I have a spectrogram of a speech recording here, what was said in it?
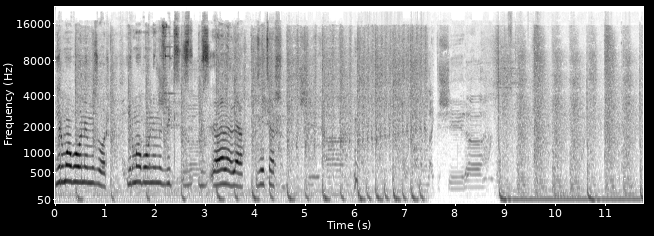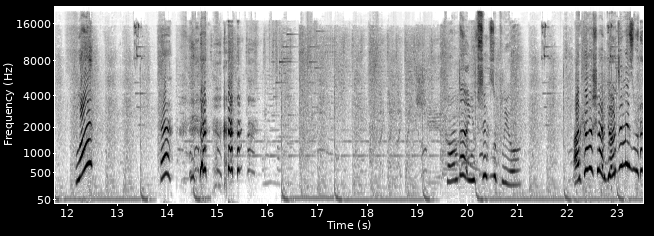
20 abonemiz var. 20 abonemiz bit biz la la la biz yeter. Lan! Heh. Şu anda yüksek zıplıyor. Arkadaşlar gördünüz mü?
